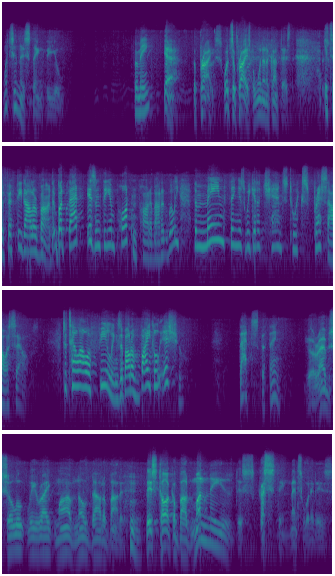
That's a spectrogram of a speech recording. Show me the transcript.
what's in this thing for you? For me, Yeah, the prize. What's the prize for winning a contest? it's a $50 bond. But that isn't the important part about it, Willie. The main thing is we get a chance to express ourselves, to tell our feelings about a vital issue. That's the thing. You're absolutely right, Marv. No doubt about it. Hmm. this talk about money is disgusting. That's what it is.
